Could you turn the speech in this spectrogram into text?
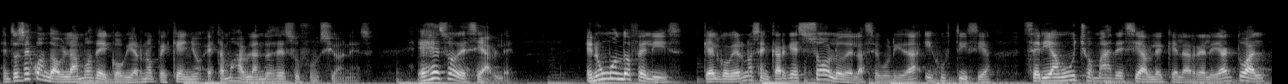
entonces cuando hablamos de gobierno pequeño estamos hablando de sus funciones. ¿Es eso deseable? En un mundo feliz, que el gobierno se encargue solo de la seguridad y justicia sería mucho más deseable que la realidad actual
